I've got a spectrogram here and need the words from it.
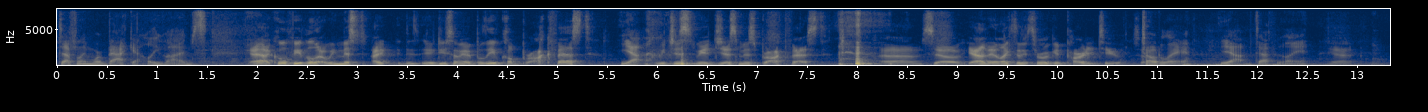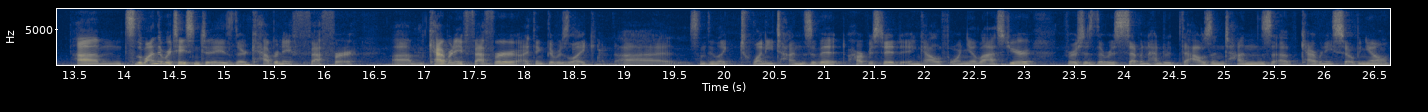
definitely more back alley vibes. Yeah, cool people though. We missed. I, they do something I believe called Brockfest. Yeah, We just we had just missed Brockfest. Um, so yeah, they like to throw a good party too. So, totally. Yeah, definitely. Yeah. Um, so the wine that we're tasting today is their Cabernet Pfeffer. Um, Cabernet Pfeffer, I think there was like uh, something like 20 tons of it harvested in California last year, versus there was 700,000 tons of Cabernet Sauvignon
